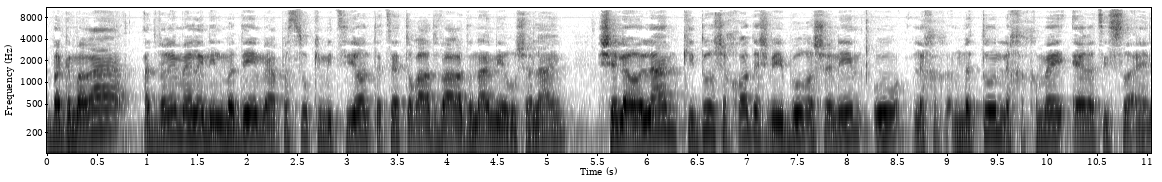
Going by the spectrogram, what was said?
בגמרא הדברים האלה נלמדים מהפסוק כי מציון תצא תורה דבר אדוני מירושלים שלעולם קידוש החודש ועיבור השנים הוא נתון לחכמי ארץ ישראל,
